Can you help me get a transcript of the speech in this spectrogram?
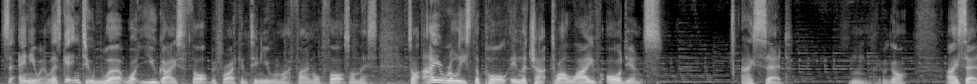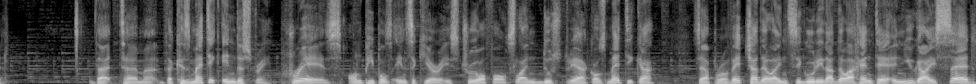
So anyway, let's get into uh, what you guys thought before I continue with my final thoughts on this. So I released the poll in the chat to our live audience. I said, hmm, here we go. I said that um, uh, the cosmetic industry preys on people's insecurities. True or false? La industria cosmética se aprovecha de la inseguridad de la gente. And you guys said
